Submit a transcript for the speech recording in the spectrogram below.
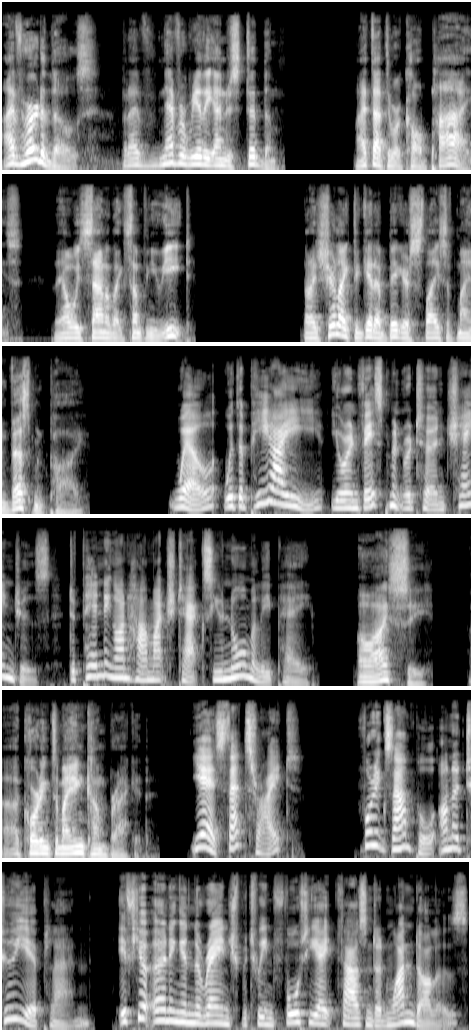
I've heard of those, but I've never really understood them. I thought they were called pies. They always sounded like something you eat. But I'd sure like to get a bigger slice of my investment pie. Well, with a PIE, your investment return changes depending on how much tax you normally pay. Oh, I see. Uh, according to my income bracket. Yes, that's right. For example, on a two year plan, if you're earning in the range between $48,001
